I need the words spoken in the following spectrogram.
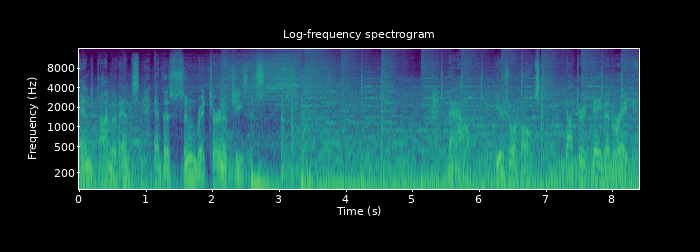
end time events and the soon return of Jesus. Now, here's your host, Dr. David Reagan.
